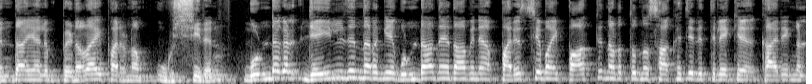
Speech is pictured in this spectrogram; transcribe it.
എന്തായാലും പിണറായി ഭരണം ഉശിരൻ. ഗുണ്ടകൾ ജയിലിൽ നിന്നിറങ്ങിയ ഗുണ്ടാ നേതാവിന് പരസ്യമായി പാർട്ടി നടത്തുന്ന സാഹചര്യത്തിലേക്ക് കാര്യങ്ങൾ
